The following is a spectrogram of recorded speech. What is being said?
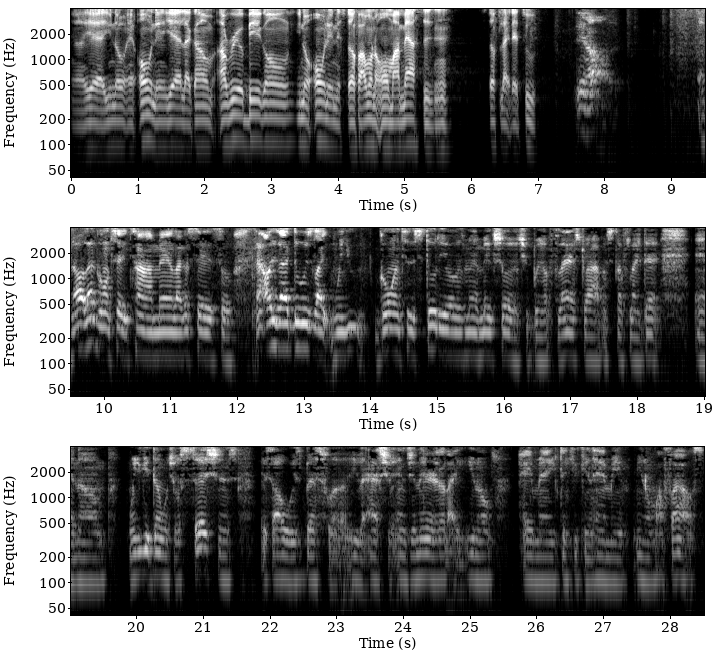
Uh, yeah, you know, and owning, yeah, like I'm, I'm real big on, you know, owning and stuff. I want to own my masters and stuff like that too. Yeah. And all that gonna take time, man. Like I said, so now all you gotta do is like when you go into the studios, man, make sure that you bring a flash drive and stuff like that. And um, when you get done with your sessions, it's always best for you to ask your engineer to like, you know, hey man, you think you can hand me, you know, my files.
